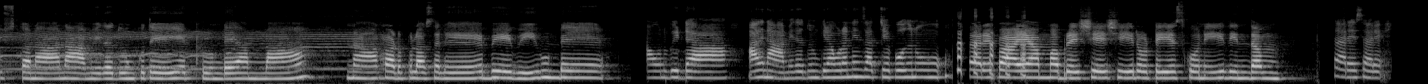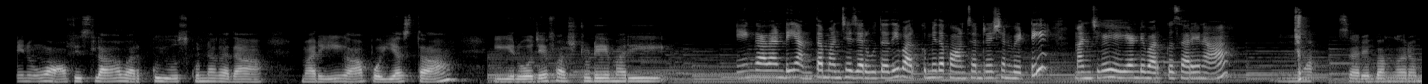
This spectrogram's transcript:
ఉస్కనా నా మీద దుంకుతే ఎట్లుండే అమ్మా? నా కడుపులో అసలే బేబీ ఉండే. అవును బిడ్డ అది నా మీద దుంకినా కూడా నేను చచ్చిపోదును. సరే పాయ అమ్మ బ్రష్ చేసి రొట్టె చేసుకొని తిందాం. సరే సరే. నేను ఆఫీస్లో వర్క్ చూసుకున్నా కదా మరి ఇక పొయ్యేస్తా ఈ రోజే ఫస్ట్ డే మరి. ఏం కాదండి అంత మంచిగా జరుగుతుంది. వర్క్ మీద కాన్సన్ట్రేషన్ పెట్టి మంచిగా చేయండి వర్క్ సరేనా. సరే బంగారం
